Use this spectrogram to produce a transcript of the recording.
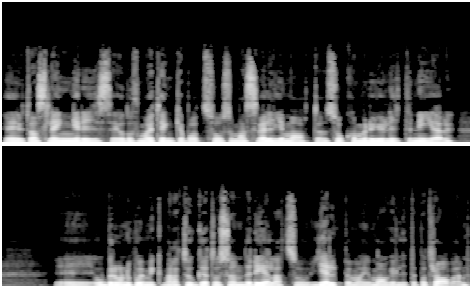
eh, utan slänger i sig och då får man ju tänka på att så som man sväljer maten så kommer det ju lite ner. Eh, och beroende på hur mycket man har tuggat och sönderdelat så hjälper man ju magen lite på traven.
